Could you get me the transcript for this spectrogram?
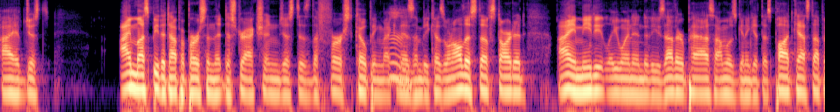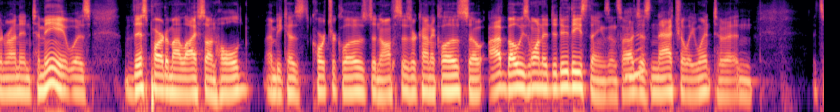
I have just I must be the type of person that distraction just is the first coping mm. mechanism because when all this stuff started, I immediately went into these other paths. I was going to get this podcast up and running. To me, it was this part of my life's on hold, and because courts are closed and offices are kind of closed, so I've always wanted to do these things, and so I mm-hmm. just naturally went to it, and it's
